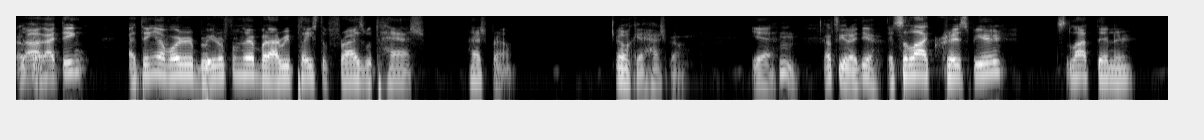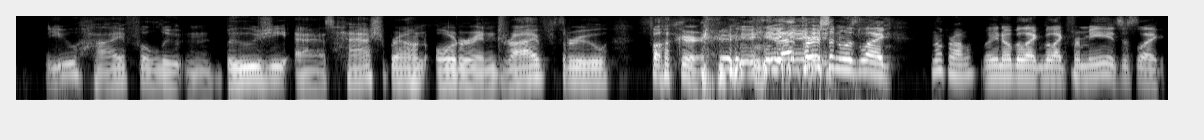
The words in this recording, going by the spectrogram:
Okay. Dog, I think I think I've ordered a burrito from there, but I replaced the fries with hash, hash brown. Okay, hash brown. Yeah, hmm, That's a good idea. it's a lot crispier. It's a lot thinner. You highfalutin, bougie ass, hash brown ordering drive through fucker. that person was like, no problem. But you know, but like, but like for me, it's just like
